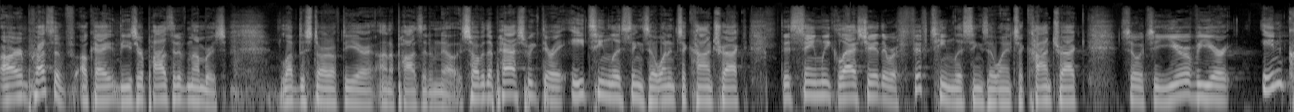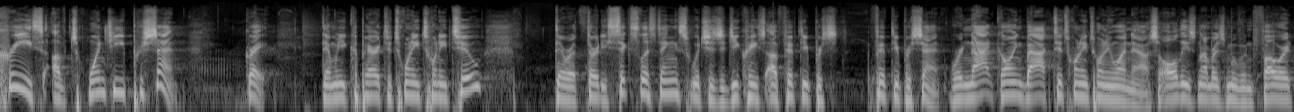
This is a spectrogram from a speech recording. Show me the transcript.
are impressive. Okay, these are positive numbers. Love to start off the year on a positive note. So over the past week, there were 18 listings that went into contract. This same week last year, there were 15 listings that went into contract. So it's a year over year increase of 20 percent. Great. Then when you compare it to 2022, there were 36 listings, which is a decrease of 50 50%. We're not going back to 2021 now. So all these numbers moving forward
